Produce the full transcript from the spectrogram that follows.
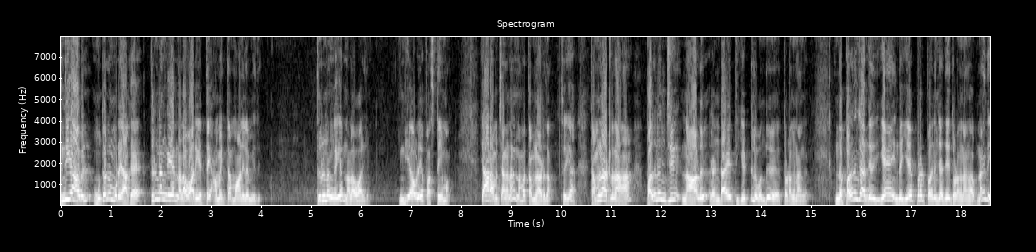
இந்தியாவில் முதல் முறையாக திருநங்கையர் நல வாரியத்தை அமைத்த மாநிலம் இது திருநங்கையர் நல வாரியம் இந்தியாவிலேயே ஃபஸ்ட் டைமாக யார் அமைச்சாங்கன்னா நம்ம தமிழ்நாடு தான். சரியா? தமிழ்நாட்டில் தான் பதினஞ்சு நாலு ரெண்டாயிரத்தி எட்டில் வந்து தொடங்கினாங்க. இந்த பதினஞ்சாம் தேதி ஏன் இந்த ஏப்ரல் பதினஞ்சாம் தேதி தொடங்கினாங்க அப்படின்னா இந்த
